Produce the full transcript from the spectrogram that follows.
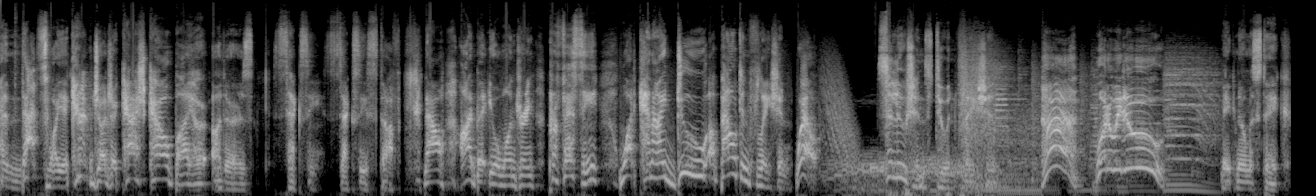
And that's why you can't judge a cash cow by her udders. Sexy, sexy stuff. Now, I bet you're wondering, Professor, what can I do about inflation? Well, solutions to inflation. Huh? What do we do? Make no mistake,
